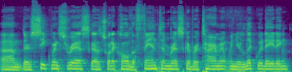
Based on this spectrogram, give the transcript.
Um, there's sequence risk. That's what I call the phantom risk of retirement when you're liquidating.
